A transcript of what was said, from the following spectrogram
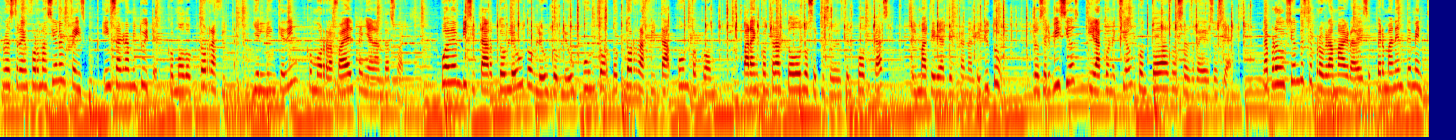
Nuestra información en Facebook, Instagram y Twitter como Doctor Rafita y en LinkedIn como Rafael Peñaranda Suárez pueden visitar www.doctorrafita.com para encontrar todos los episodios del podcast, el material del canal de YouTube, los servicios y la conexión con todas nuestras redes sociales. La producción de este programa agradece permanentemente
